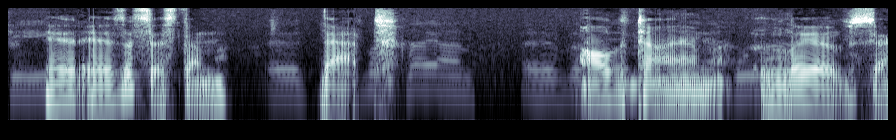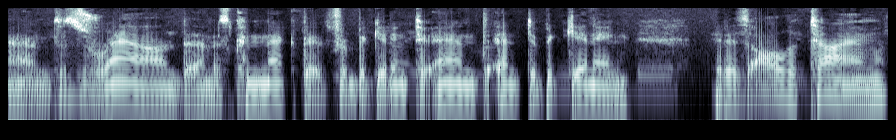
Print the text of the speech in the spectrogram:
It is a system that all the time lives and is round and is connected from beginning to end and to beginning. It is all the time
